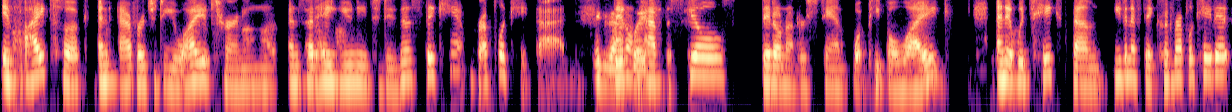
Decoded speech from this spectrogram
If I took an average DUI attorney and said, hey, you need to do this, they can't replicate that. Exactly. They don't have the skills, they don't understand what people like. And it would take them, even if they could replicate it,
